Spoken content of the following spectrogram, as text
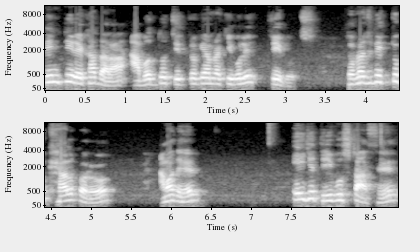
তিনটি রেখা দ্বারা আবদ্ধ চিত্রকে আমরা কি বলি? ত্রিভুজ। তোমরা যদি একটু খেয়াল করো আমাদের এই যে ত্রিভুজটা আছে,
